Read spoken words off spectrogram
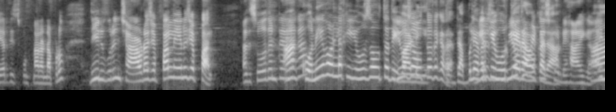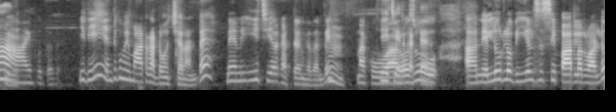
చీర తీసుకుంటున్నారు అన్నప్పుడు దీని గురించి ఆవిడ చెప్పాలి నేను చెప్పాలి. అది సోదంటే కొనే వాళ్ళకి యూజ్ అవుతుంది అవుతది కదా. డబ్బులు ఎవరికి ఊరికే రావు కదా. హాయిగా. అయిపోతుంది. ఇది ఎందుకు మీ మాటకు అడ్డం వచ్చానంటే నేను ఈ చీర కట్టాను కదండి. నాకు రోజు నెల్లూరులో విఎల్సిసి పార్లర్ వాళ్ళు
